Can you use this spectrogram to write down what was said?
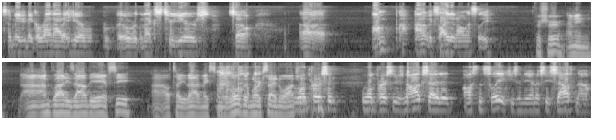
to maybe make a run at it here over the next two years. So, uh, I'm kind of excited, honestly. For sure. I mean, I- I'm glad he's out of the AFC. I- I'll tell you that. It makes me a little bit more excited to watch One it. person, one person who's not excited, Austin Sleek. He's in the NFC South now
